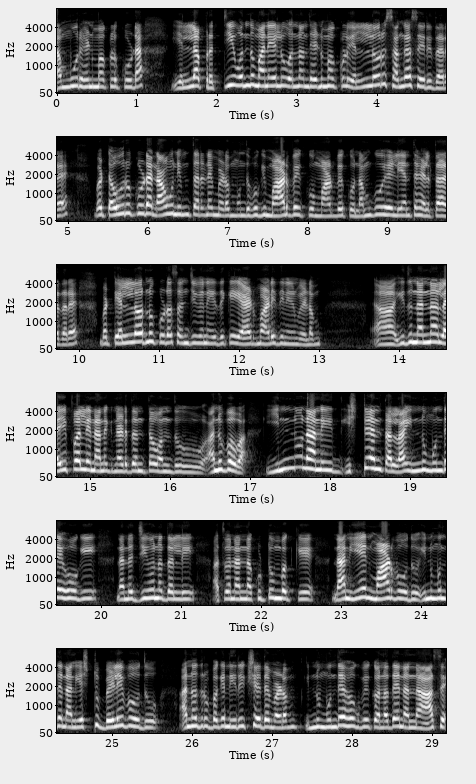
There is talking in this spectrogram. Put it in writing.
ನಮ್ಮೂರು ಹೆಣ್ಮಕ್ಳು ಕೂಡ ಎಲ್ಲ ಪ್ರತಿಯೊಂದು ಮನೆಯಲ್ಲೂ ಒಂದೊಂದು ಹೆಣ್ಮಕ್ಳು ಎಲ್ಲರೂ ಸಂಘ ಸೇರಿದ್ದಾರೆ. ಬಟ್ ಅವರು ಕೂಡ ನಾವು ನಿಮ್ಮ ಥರನೇ ಮೇಡಮ್ ಮುಂದೆ ಹೋಗಿ ಮಾಡಬೇಕು ಮಾಡಬೇಕು, ನಮಗೂ ಹೇಳಿ ಅಂತ ಹೇಳ್ತಾ ಇದ್ದಾರೆ. ಬಟ್ ಎಲ್ಲರನ್ನೂ ಕೂಡ ಸಂಜೀವಿನಿ ಇದಕ್ಕೆ ಆ್ಯಡ್ ಮಾಡಿದ್ದೀನಿ ಮೇಡಮ್ ಇದು ನನ್ನ ಲೈಫಲ್ಲಿ ನನಗೆ ನಡೆದಂಥ ಒಂದು ಅನುಭವ. ಇನ್ನೂ ನಾನು ಇದು ಇಷ್ಟೇ ಅಂತಲ್ಲ, ಇನ್ನು ಮುಂದೆ ಹೋಗಿ ನನ್ನ ಜೀವನದಲ್ಲಿ ಅಥವಾ ನನ್ನ ಕುಟುಂಬಕ್ಕೆ ನಾನು ಏನು ಮಾಡ್ಬೋದು, ಇನ್ನು ಮುಂದೆ ನಾನು ಎಷ್ಟು ಬೆಳಿಬೋದು ಅನ್ನೋದ್ರ ಬಗ್ಗೆ ನಿರೀಕ್ಷೆ ಇದೆ ಮೇಡಮ್ ಇನ್ನು ಮುಂದೆ ಹೋಗಬೇಕು ಅನ್ನೋದೇ ನನ್ನ ಆಸೆ.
